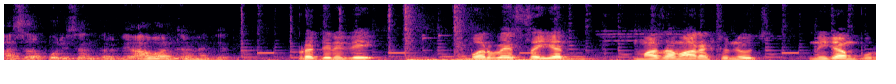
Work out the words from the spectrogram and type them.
असं पोलिसांतर्फे आवाहन करण्यात येतं. प्रतिनिधी परवेज सय्यद माझा महाराष्ट्र न्यूज निजामपूर.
